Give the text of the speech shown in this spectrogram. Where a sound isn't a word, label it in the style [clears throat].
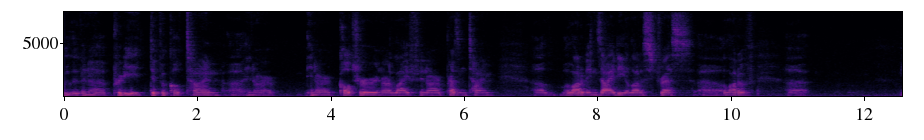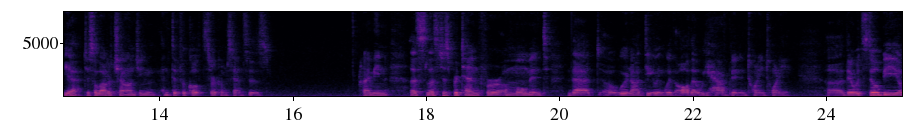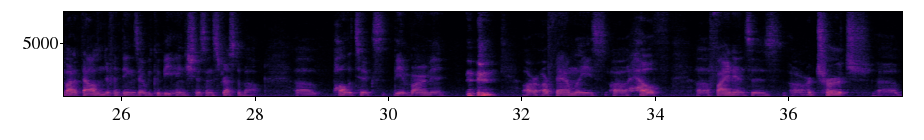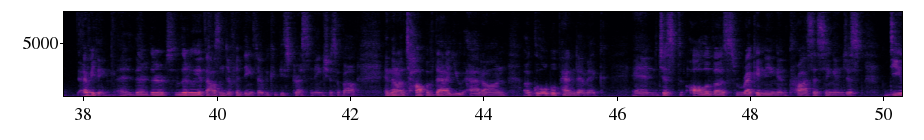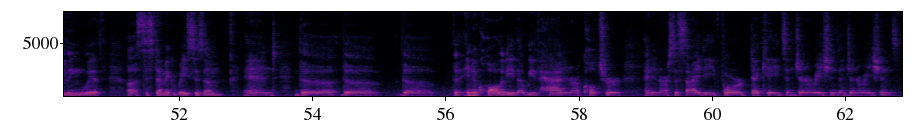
we live in a pretty difficult time uh, in our in our culture, in our life, in our present time. Uh, a lot of anxiety, a lot of stress, uh, a lot of uh, yeah, just a lot of challenging and difficult circumstances. I mean, let's let's just pretend for a moment that uh, we're not dealing with all that we have been in 2020. Uh, there would still be about a thousand different things that we could be anxious and stressed about. Uh, politics, the environment, [clears throat] our, our families, uh, health, uh, finances, our church, uh, everything. There, there's literally a thousand different things that we could be stressed and anxious about. And then on top of that, you add on a global pandemic and just all of us reckoning and processing and just dealing with uh, systemic racism and the the the the inequality that we've had in our culture and in our society for decades and generations and generations.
